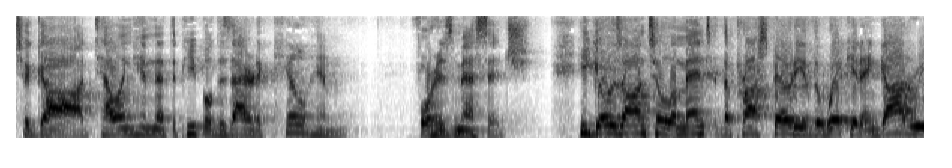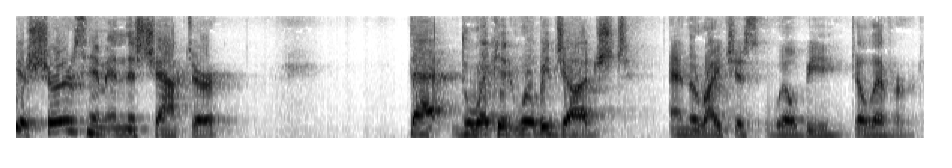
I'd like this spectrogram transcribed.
to God, telling him that the people desire to kill him for his message. He goes on to lament the prosperity of the wicked, and God reassures him in this chapter that the wicked will be judged and the righteous will be delivered.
